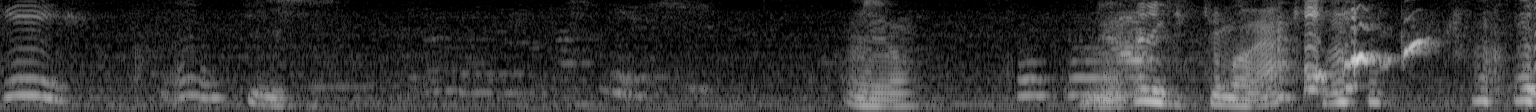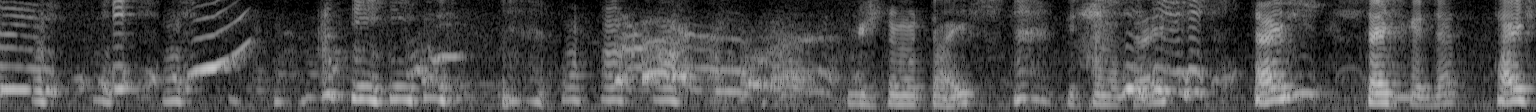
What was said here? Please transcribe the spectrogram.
Ay, please. Ano? Ano gusto mo, ha? Gusto mo tais? Gusto mo tais? Tais? Tais ka dyan? Tais?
